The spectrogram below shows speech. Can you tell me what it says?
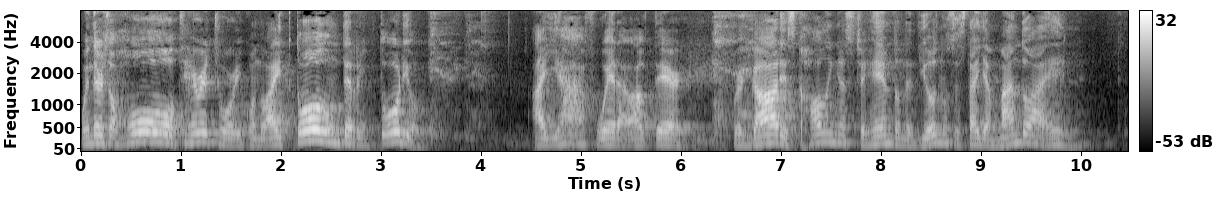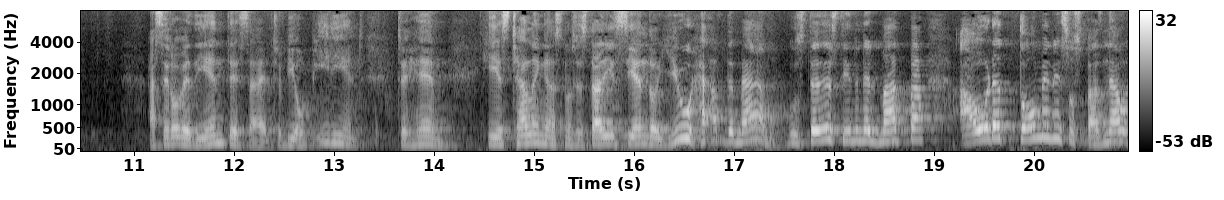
When there's a whole territory, cuando hay todo un territorio allá afuera, out there, where God is calling us to Him, donde Dios nos está llamando a Él, a ser obedientes a Él, to be obedient to Him. He is telling us, nos está diciendo, you have the map. Ustedes tienen el mapa. Ahora tomen esos pasos. Now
